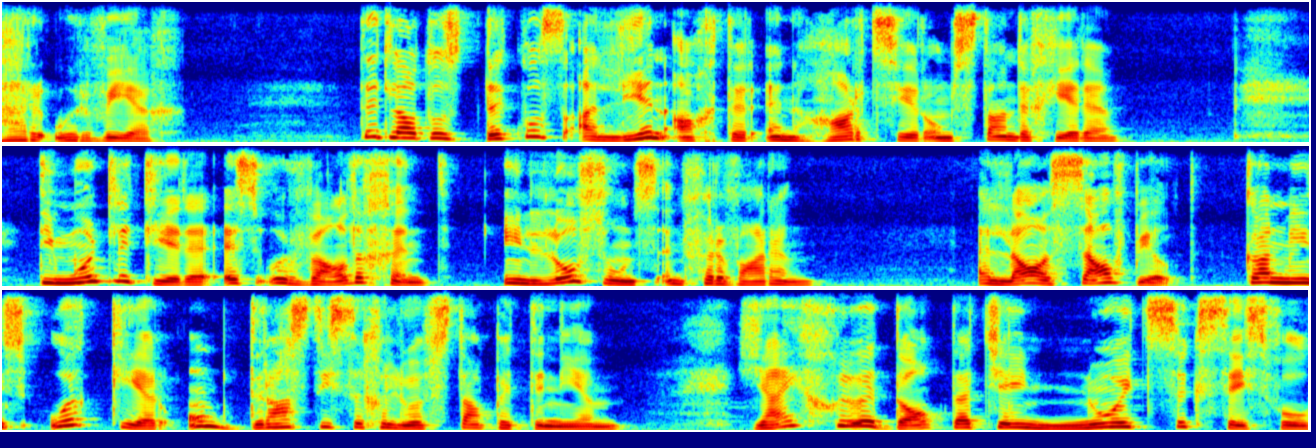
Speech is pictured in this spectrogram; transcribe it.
heroorweeg. Dit laat ons dikwels alleen agter in hartseer omstandighede. Die moontlikhede is oorweldigend en los ons in verwarring. 'n Lae selfbeeld kan mens ook keer om drastiese geloofstappe te neem. Jy glo dalk dat jy nooit suksesvol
